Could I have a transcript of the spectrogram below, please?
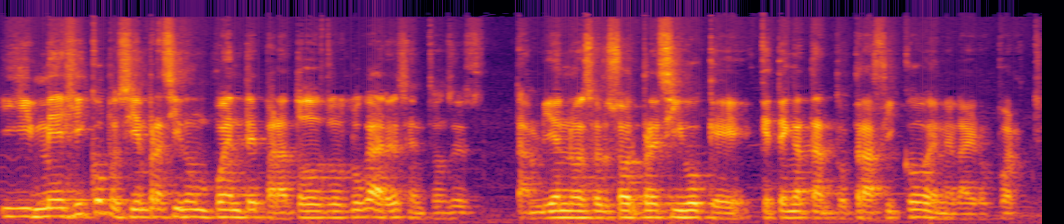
y México pues siempre ha sido un puente para todos los lugares, entonces también no es sorpresivo que, que tenga tanto tráfico en el aeropuerto.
